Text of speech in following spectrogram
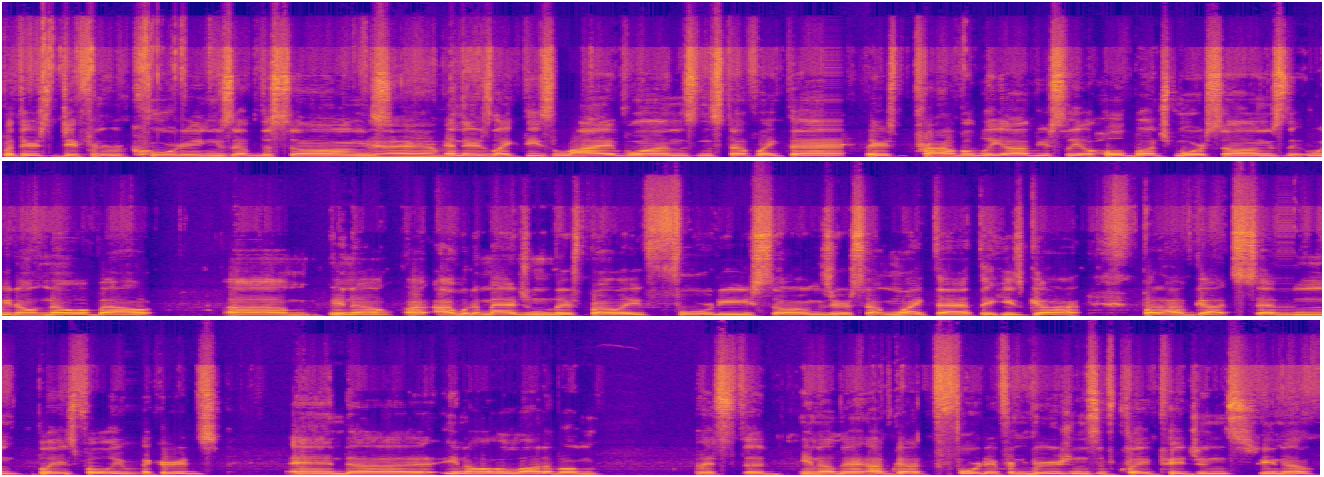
but there's different recordings of the songs, Yeah, yeah. and there's like these live ones and stuff like that. There's probably obviously a whole bunch more songs that we don't know about. Um, you know, I, I would imagine there's probably 40 songs or something like that that he's got, but I've got seven Blaze Foley records, and uh, you know a lot of them. It's the you know I've got four different versions of Clay Pigeons, you know,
